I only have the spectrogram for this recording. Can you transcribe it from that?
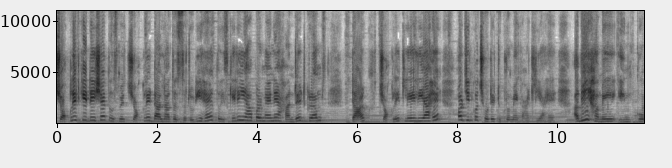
चॉकलेट की डिश है तो उसमें चॉकलेट डालना तो ज़रूरी है। तो इसके लिए यहाँ पर मैंने 100 ग्राम डार्क चॉकलेट ले लिया है और जिनको छोटे टुकड़ों में काट लिया है। अभी हमें इनको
